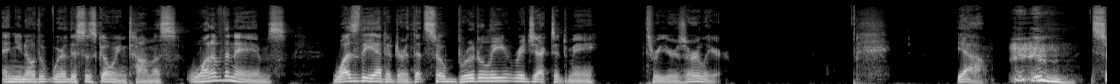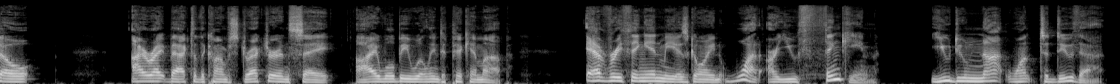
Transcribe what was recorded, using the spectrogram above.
And you know the, where this is going, Thomas. One of the names was the editor that so brutally rejected me three years earlier. Yeah. so I write back to the conference director and say, I will be willing to pick him up. Everything in me is going, What are you thinking? You do not want to do that.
